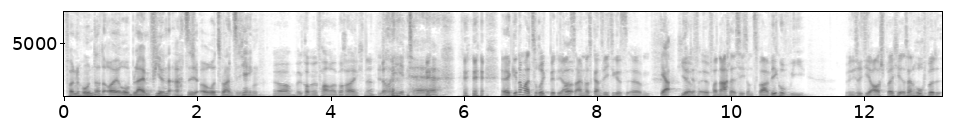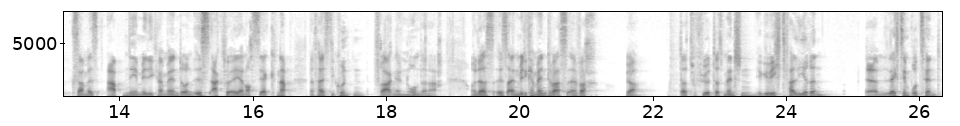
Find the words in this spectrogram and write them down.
Von 100 Euro bleiben 84,20 Euro hängen. Ja, willkommen im Pharmabereich, ne? Leute. Äh, geh nochmal zurück, bitte. Ja, das ist ein was ganz Wichtiges ähm, Ja, hier bitte. äh, vernachlässigt, und zwar Vegovi. Wenn ich richtig ausspreche, ist ein hochwirksames Abnehmmedikament und ist aktuell ja noch sehr knapp. Das heißt, die Kunden fragen enorm danach. Und das ist ein Medikament, was einfach ja, dazu führt, dass Menschen ihr Gewicht verlieren. Ähm, 16 Prozent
